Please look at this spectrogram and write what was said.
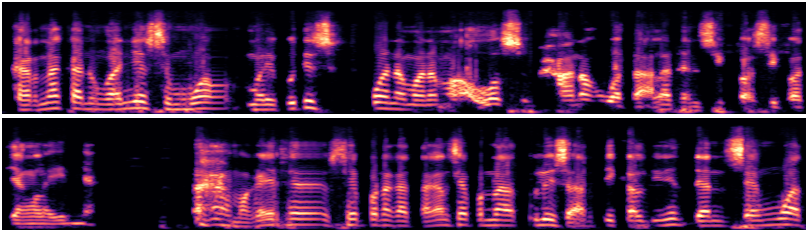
Karena kandungannya semua meliputi semua nama-nama Allah Subhanahu wa taala dan sifat-sifat yang lainnya. Makanya saya, saya pernah katakan, saya pernah tulis artikel ini dan saya muat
